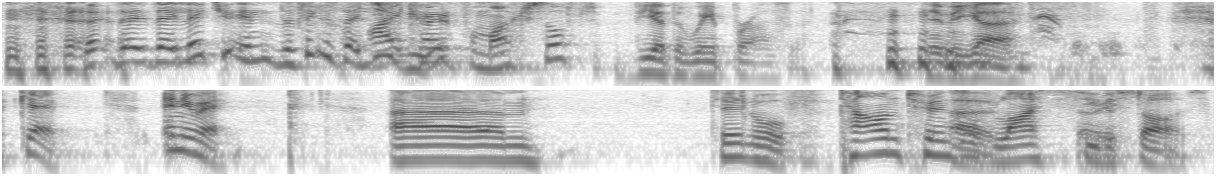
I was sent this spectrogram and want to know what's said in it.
Microsoft. they, they, they let you in. The thing is, they I leave you. code for Microsoft via the web browser. There we go. Okay. Anyway, um, Turn off. town turns Oh, off lights to see the stars.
